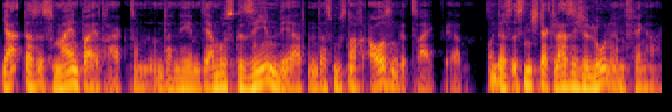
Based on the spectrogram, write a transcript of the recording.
ja, das ist mein Beitrag zum Unternehmen. Der muss gesehen werden. Das muss nach außen gezeigt werden. Und das ist nicht der klassische Lohnempfänger.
